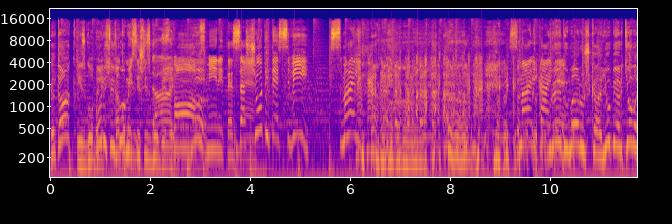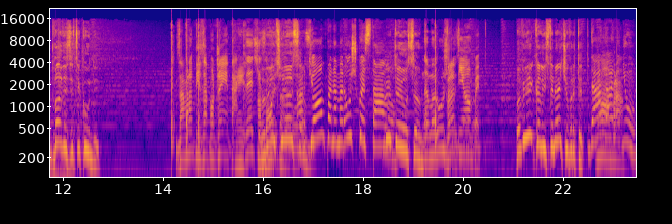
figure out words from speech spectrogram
jel tak? Izgubili. Oni su Kako misliš izgubili? Stop, Da. smirite se. Zašutite svi. Smajlik. Smajlik, U ajde. redu, Maruška, ljubi Artjoma 20 sekundi. Zavrti za početak. Već A je već završeno. jesam. Artjom, pa na Marušku je stalo. Vrteo sam. Na Marušku je Vrti stalo. opet. Pa vikali ste, neću vrtet. Da, da, na nju.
